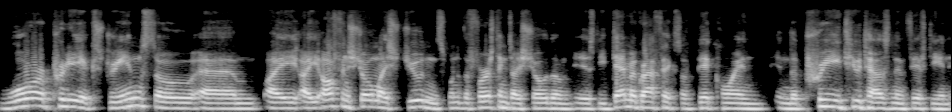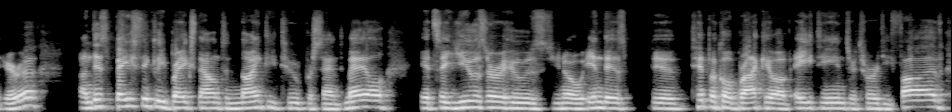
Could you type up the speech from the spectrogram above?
were pretty extreme. So um, I, I often show my students one of the first things I show them is the demographics of Bitcoin in the pre 2015 era. And this basically breaks down to 92% male. It's a user who's, you know, in this the typical bracket of 18 to 35,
